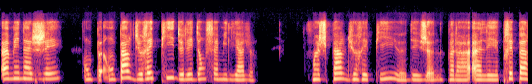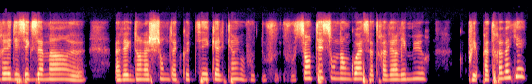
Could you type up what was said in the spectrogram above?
aménager. On, parle du répit de l'aidant familial. Moi, je parle du répit euh, des jeunes. Voilà, aller préparer des examens euh, avec dans la chambre d'à côté quelqu'un, vous, sentez son angoisse à travers les murs, vous pouvez pas travailler.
